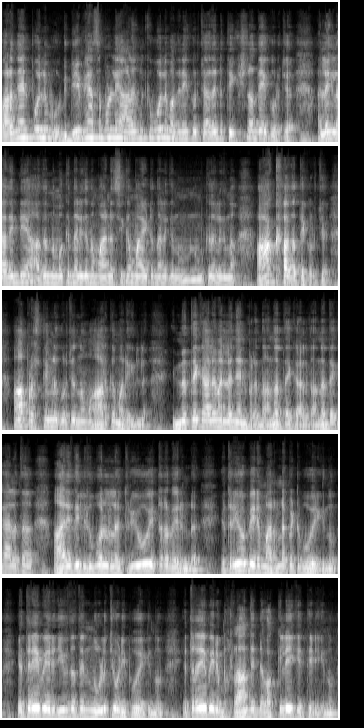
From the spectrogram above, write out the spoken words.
പറഞ്ഞാൽ പോലും വിദ്യാഭ്യാസമുള്ള ആളുകൾക്ക് പോലും അതിനെക്കുറിച്ച് അതിന്റെ തീക്ഷ്ണതയെക്കുറിച്ച് അല്ലെങ്കിൽ അതിന്റെ അത് നമുക്ക് നൽകുന്ന മാനസികമായിട്ട് നൽകുന്ന നമുക്ക് നൽകുന്ന ആഘാതത്തെക്കുറിച്ച് ആ പ്രശ്നങ്ങളെക്കുറിച്ചൊന്നും ആർക്കും അറിയില്ല. ഇന്നത്തെ കാലമല്ല ഞാൻ പറയുന്നത്. അന്നത്തെ കാലത്ത് അന്നത്തെ കാലത്ത് ആ രീതിയിൽ ഇതുപോലുള്ള എത്രയോ എത്ര പേരുണ്ട്. എത്രയോ പേര് മരണപ്പെട്ടു പോയിരിക്കുന്നു. എത്രയോ പേര് ജീവിതത്തിൽ നിന്ന് ഒളിച്ചോടി പോയിരിക്കുന്നു എത്രയോ പേര് ഭ്രാന്തിന്റെ വക്കിലേക്ക് എത്തിയിരിക്കുന്നു.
